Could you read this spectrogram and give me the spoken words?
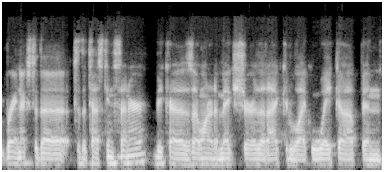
right next to the to the testing center because I wanted to make sure that I could like wake up and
